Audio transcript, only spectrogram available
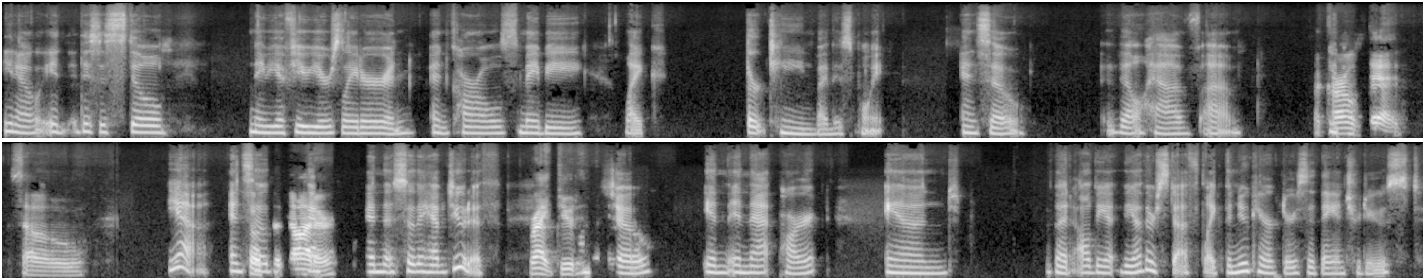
you know it this is still maybe a few years later and and carl's maybe like 13 by this point and so they'll have um But you know, Carl's dead. So, yeah and so so the daughter, and the, so they have judith right, Judith. on the show in in that part and but all the the other stuff like the new characters that they introduced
